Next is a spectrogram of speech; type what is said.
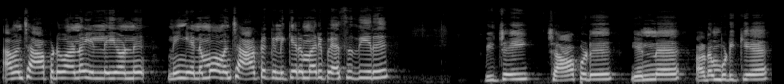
அவன் சாப்பிடுவானோ இல்லையோன்னு. நீங்க என்னமோ அவன் சாப்பிட்டு கிழிக்கிற மாதிரி பேசுதீரு. விஜய் சாப்பிடு. என்ன? அடம் பிடிக்க.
